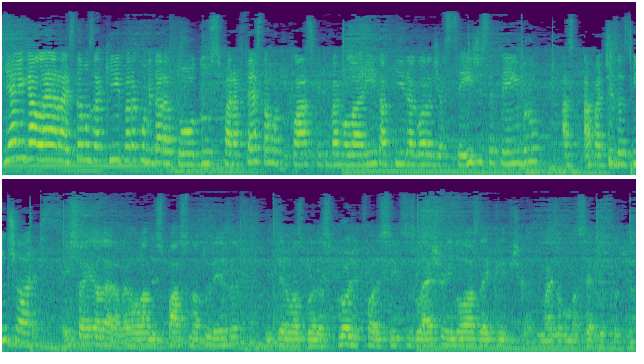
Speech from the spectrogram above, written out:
E aí galera, estamos aqui para convidar a todos para a Festa Rock Clássica que vai rolar em Itapira agora dia 6 de setembro, a partir das 20 horas. É isso aí galera, vai rolar no Espaço Natureza e terão as bandas Project 46, Slasher e Nós da Eclíptica e mais alguma série de outras bandas.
